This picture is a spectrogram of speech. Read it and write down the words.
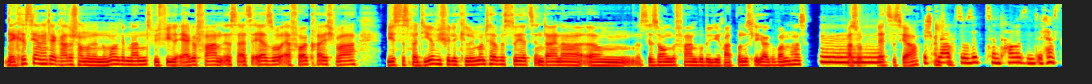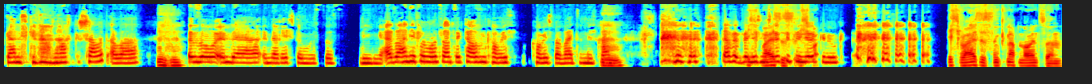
Der Christian hat ja gerade schon mal eine Nummer genannt, wie viel er gefahren ist, als er so erfolgreich war. Wie ist es bei dir? Wie viele Kilometer bist du jetzt in deiner ähm, Saison gefahren, wo du die Radbundesliga gewonnen hast? Mm, also letztes Jahr? Ich glaube so 17.000. Ich habe es gar nicht genau nachgeschaut, aber mhm. so in der in der Richtung müsste es liegen. Also an die 25.000 komme ich komme ich bei weitem nicht ran. Mhm. Dafür bin ich, ich nicht diszipliniert es, genug. ich weiß, es sind knapp 19.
